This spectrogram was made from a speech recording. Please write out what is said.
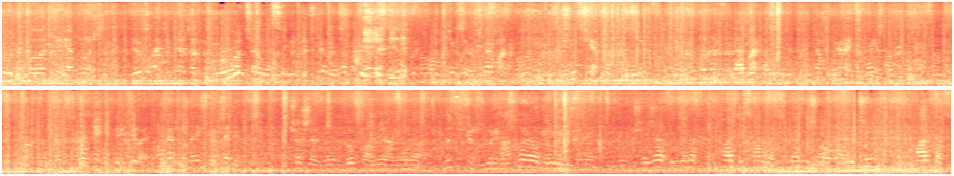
сегодня три, я просто беру, а теперь за на своей Нормально, там умирать не. Ну, переживай. Он как туда еще сзади. Что ж, ну, вышла меня мура. Да ты что, говоришь? Нахуй я думаю, şeyler üzerine hadi sanması gelmiş olduğu için arkası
